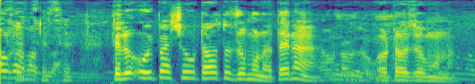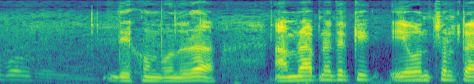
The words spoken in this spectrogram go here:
আচ্ছা, আচ্ছা, আচ্ছা। তাহলে ওই পাশে ওটাও তো যমুনা তাই না? ওটাও যমুনা। দেখুন বন্ধুরা আমরা আপনাদেরকে এই অঞ্চলটা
